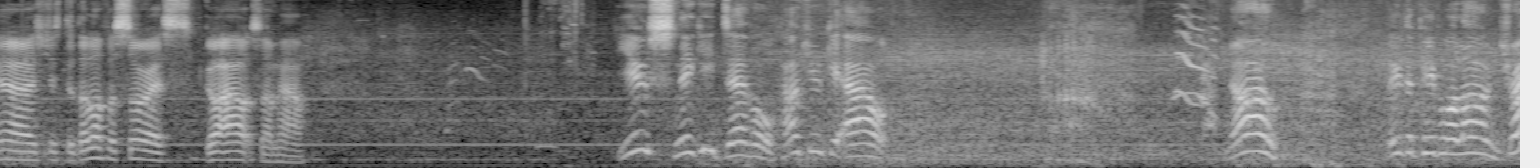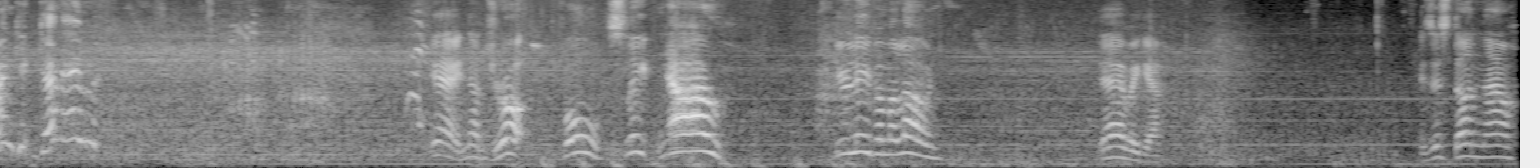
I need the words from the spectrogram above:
Yeah, it's just the Dilophosaurus got out somehow. You sneaky devil! How'd you get out? No! Leave the people alone! Trank it! Get him! Yeah, now drop! Fall! Sleep! No! You leave him alone! There we go. Is this done now?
